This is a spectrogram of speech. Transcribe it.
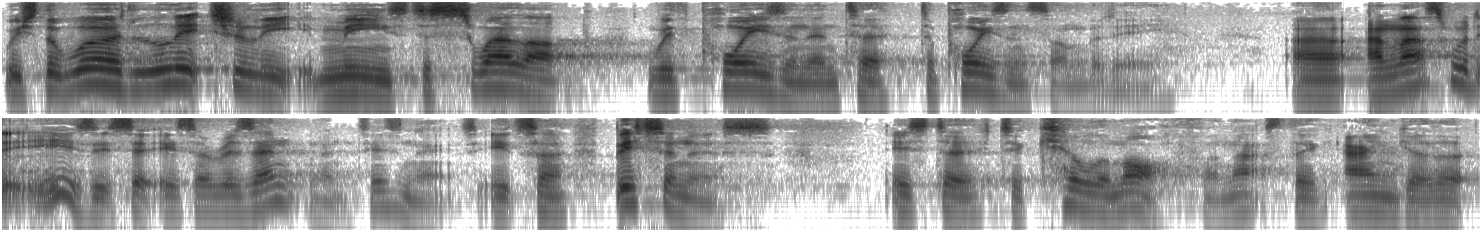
which the word literally means to swell up with poison and to, to poison somebody. Uh, and that's what it is. It's a, it's a resentment, isn't it? It's a bitterness. It's to, to kill them off. And that's the anger that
